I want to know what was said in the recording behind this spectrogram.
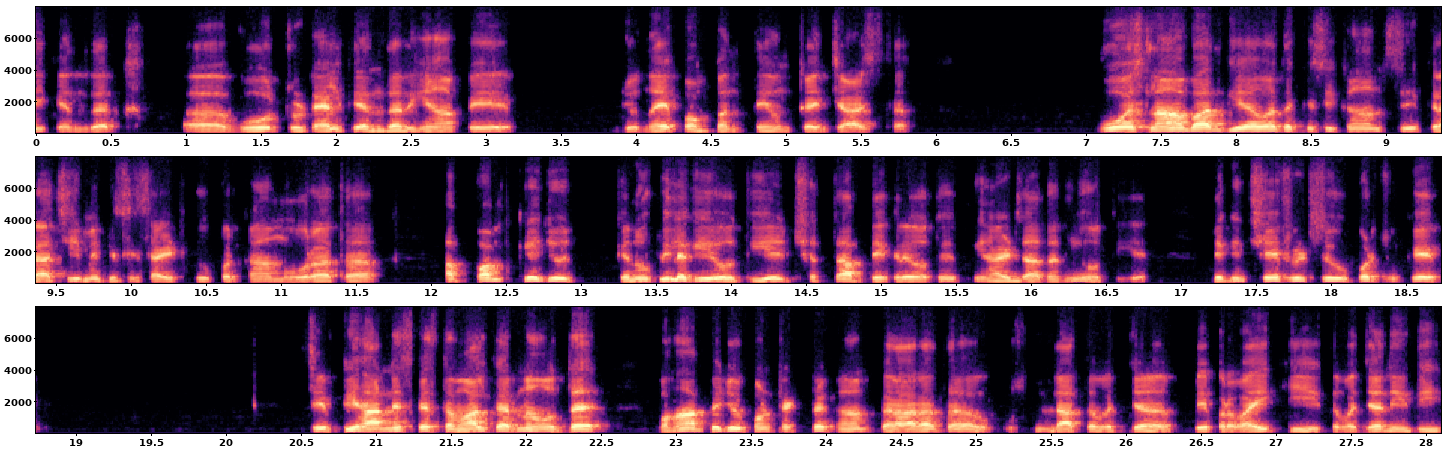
के अंदर वो टोटेल के अंदर यहाँ पे जो नए पंप बनते हैं उनका इंचार्ज था। वो इस्लामाबाद गया हुआ था किसी काम से कराची में किसी साइट के ऊपर काम हो रहा था। अब पंप के जो कैनोपी लगी होती है छत आप देख रहे होते हैं, इतनी हाइट ज़्यादा नहीं होती है। लेकिन छह फीट से ऊपर चूँकि सेफ्टी हार्नेस का इस्तेमाल करना होता है, वहाँ पे जो कॉन्ट्रेक्टर काम करा रहा था, उसने लातवज्जा, बेपरवाही की, तवज्जा नहीं दी।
